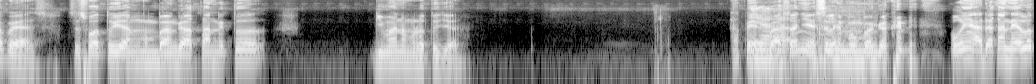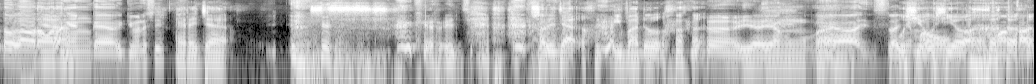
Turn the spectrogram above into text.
apa ya? Sesuatu yang membanggakan itu gimana menurut lo Jar? Apa ya Ya. bahasanya ya selain membanggakan ya? Pokoknya ada kan ya lo tau lah orang-orang Ya. yang kayak gimana sih? eh Reja Kayak Reja. sorry Ja gibah dulu. Eh, Iya yang kayak istilahnya Usio, mau, usio. mau makan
